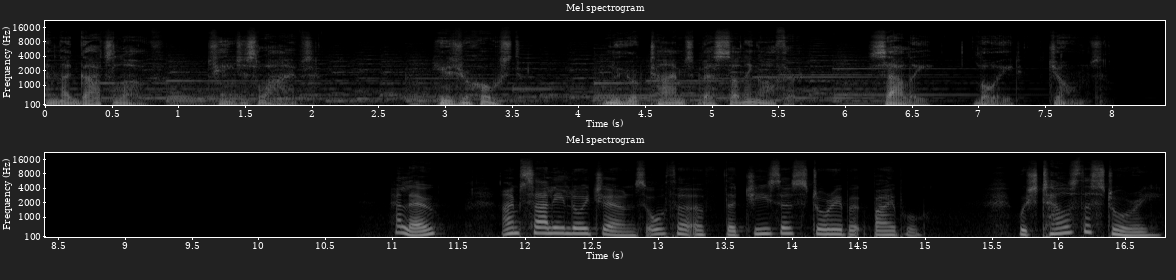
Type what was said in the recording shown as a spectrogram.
and that God's love changes lives. Here's your host, New York Times bestselling author, Sally Lloyd Jones. Hello, I'm Sally Lloyd Jones, author of the Jesus Storybook Bible, which tells the story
